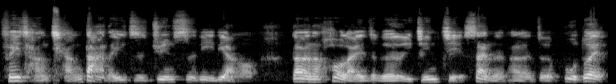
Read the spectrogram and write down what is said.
非常强大的一支军事力量哦。当然，他后来这个已经解散了他的这个部队，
